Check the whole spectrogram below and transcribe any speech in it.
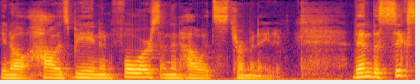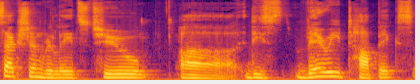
you know, how it's being enforced, and then how it's terminated. Then the sixth section relates to uh, these very topics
